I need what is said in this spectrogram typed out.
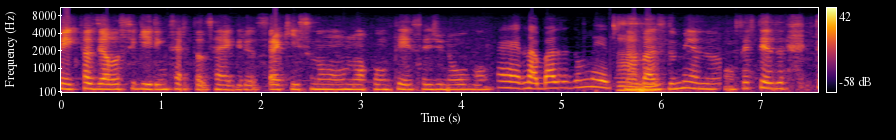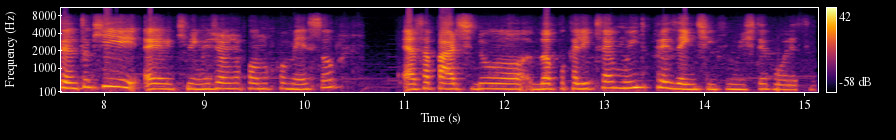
meio que fazer elas seguirem certas regras para que isso não, não aconteça de novo. É, na base do medo. Na Uhum. base do medo, com certeza. Tanto que, é, que nem o João já falou no começo, essa parte do, do apocalipse é muito presente em filmes de terror, assim.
